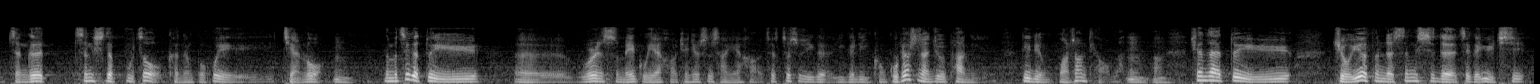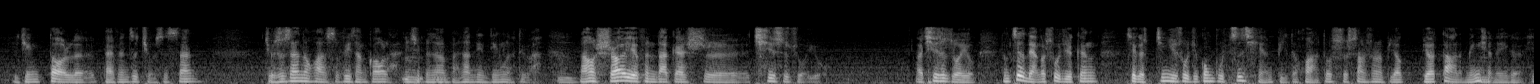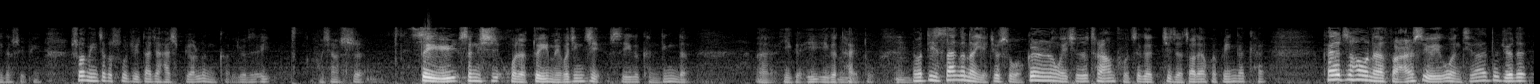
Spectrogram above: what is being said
整个升息的步骤可能不会减弱。嗯。那么这个对于呃无论是美股也好，全球市场也好，这这是一个一个利空。股票市场就是怕你利率往上调嘛。嗯啊，现在对于九月份的升息的这个预期已经到了百分之九十三，九十三的话是非常高了，基本上板上钉钉了，对吧？嗯然后十二月份大概是七十左右。啊，七十左右。那么这两个数据跟这个经济数据公布之前比的话，都是上升了比较比较大的、明显的一个一个水平，说明这个数据大家还是比较认可的，觉得哎，好像是对于升息或者对于美国经济是一个肯定的。呃，一个一一个态度。那么第三个呢，也就是我个人认为，其实特朗普这个记者招待会不应该开，开了之后呢，反而是有一个问题，大家都觉得，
